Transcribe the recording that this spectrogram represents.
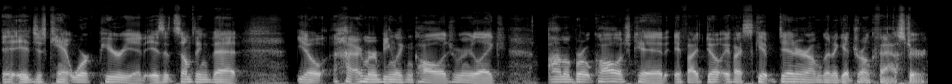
it, it just can't work? Period. Is it something that you know? I remember being like in college where you're like. I'm a broke college kid. If I don't, if I skip dinner, I'm going to get drunk faster.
